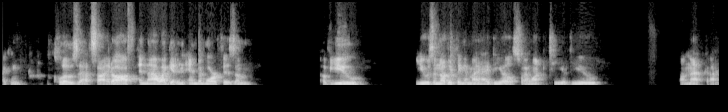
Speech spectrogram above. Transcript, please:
I can close that side off, and now I get an endomorphism of u. u is another thing in my ideal, so I want t of u on that guy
